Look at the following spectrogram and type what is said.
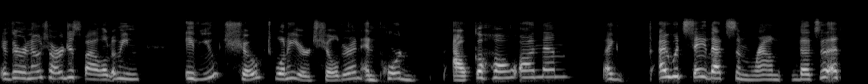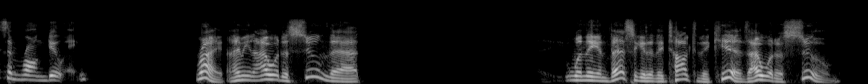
If there are no charges filed, I mean, if you choked one of your children and poured alcohol on them, like I would say that's some round that's that's some wrongdoing. Right. I mean, I would assume that when they investigated, they talked to the kids. I would assume.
